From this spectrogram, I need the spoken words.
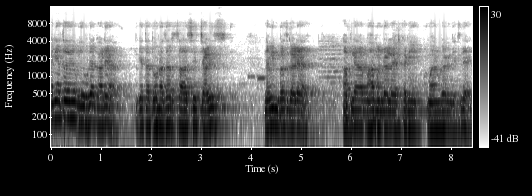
आणि आता एवढ्या गाड्या म्हणजे घेता दोन हजार सहाशे चाळीस नवीन बस गाड्या आपल्या महामंडळाला या ठिकाणी महामंडळाने घेतल्या आहे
